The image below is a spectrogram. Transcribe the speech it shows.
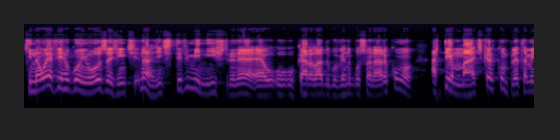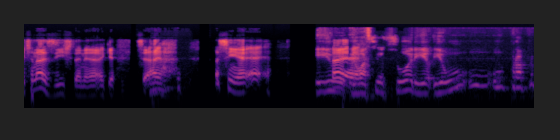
que não é vergonhoso a gente. Não, a gente teve ministro, né? É, o, o cara lá do governo Bolsonaro com a temática completamente nazista, né? Que, assim, é. é e o, é, é, o assessor e, e o, o, o, próprio,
